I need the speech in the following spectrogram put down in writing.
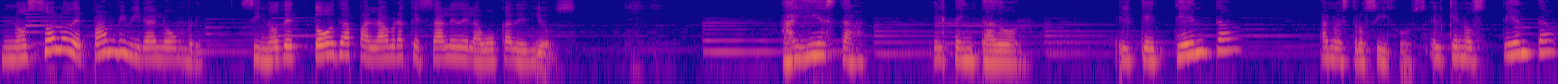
no solo de pan vivirá el hombre, sino de toda palabra que sale de la boca de Dios. Ahí está el tentador, el que tienta a nuestros hijos, el que nos tienta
